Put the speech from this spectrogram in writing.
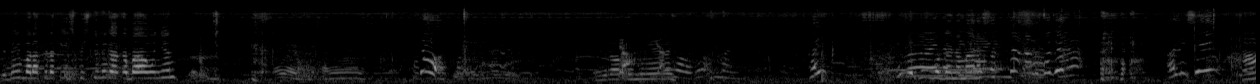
iba yung malaki-laki space doon, kakabangon yan. So, Hirapan mo yan ay. Baga naman nasakta, ano baga? Alisin? Ha?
